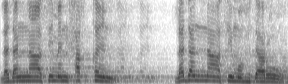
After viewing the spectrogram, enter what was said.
لدى الناس من حق. لدى الناس مهدر.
